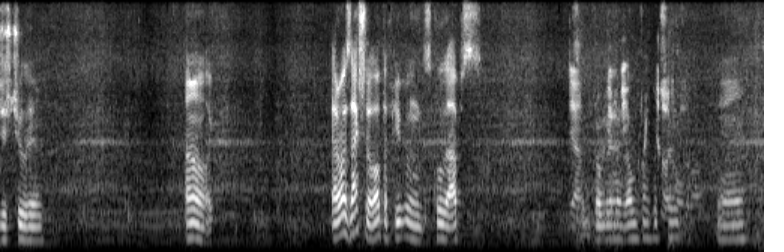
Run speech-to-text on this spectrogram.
Just chill here. I don't know, like... There was actually a lot of people in the school apps. Yeah. Probably Maybe gonna come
